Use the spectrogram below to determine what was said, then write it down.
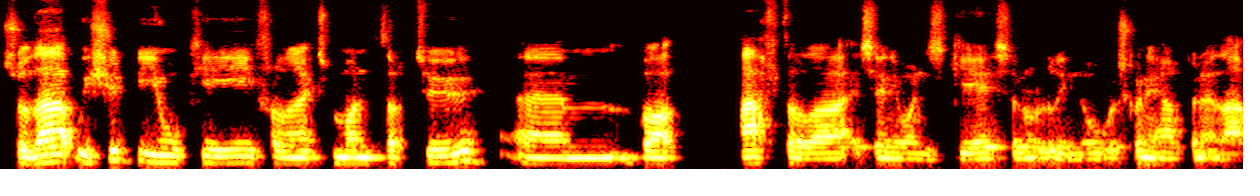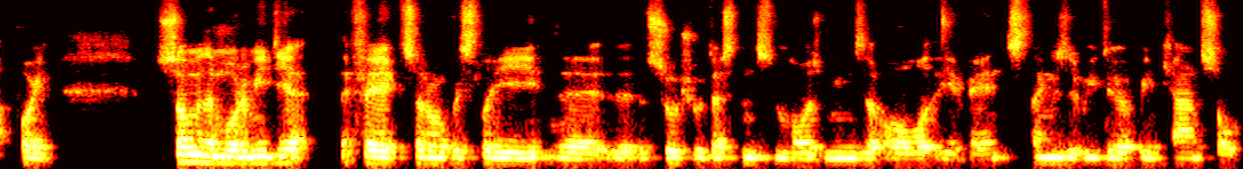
So that we should be okay for the next month or two. Um, but after that, it's anyone's guess. I don't really know what's going to happen at that point. Some of the more immediate effects are obviously the, the, social distancing laws means that all of the events, things that we do have been cancelled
